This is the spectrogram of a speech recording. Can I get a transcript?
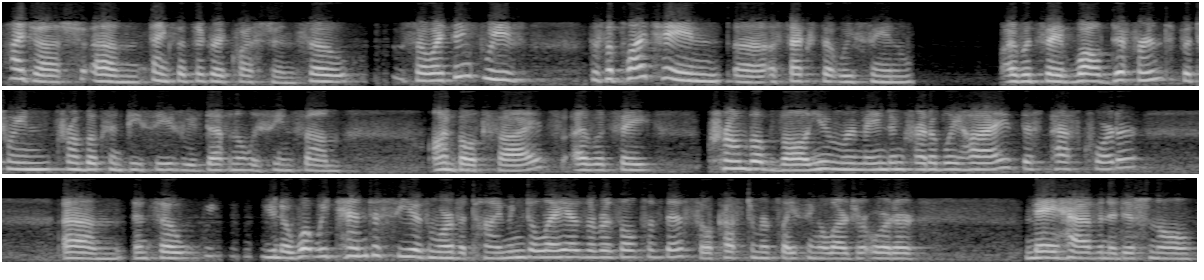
Hi, Josh. Um, thanks. That's a great question. So, so I think we've the supply chain uh, effects that we've seen. I would say, while different between Chromebooks and PCs, we've definitely seen some on both sides. I would say Chromebook volume remained incredibly high this past quarter. Um, and so, you know, what we tend to see is more of a timing delay as a result of this. So a customer placing a larger order may have an additional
